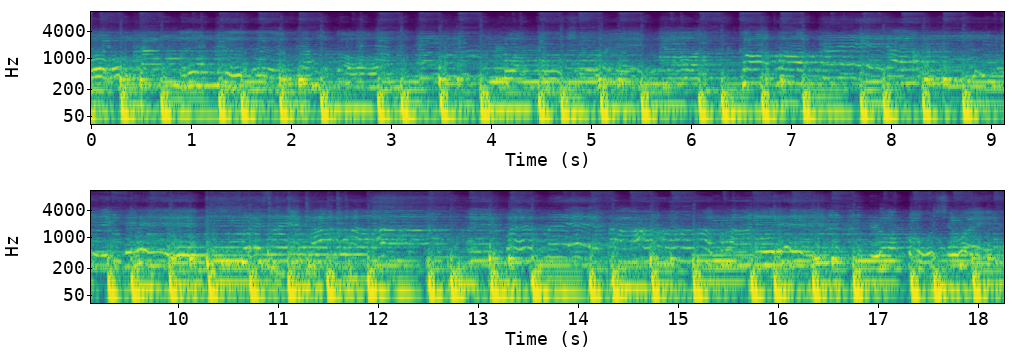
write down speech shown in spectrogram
ช่วยพรขอพรให้ดังอีกทีช่วยใส่พระให้เปิดเมตตาพระเดชหลวงปู่ช่วยเท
